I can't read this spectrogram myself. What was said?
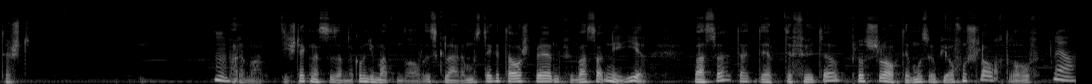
Da Hm. Warte mal, die stecken das zusammen. Da kommen die Matten drauf. Ist klar, da muss der getauscht werden für Wasser. Nee, hier. Wasser, da, der, der Filter plus Schlauch. Der muss irgendwie auf den Schlauch drauf. Ja.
